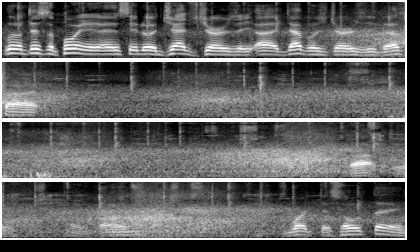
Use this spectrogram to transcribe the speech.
A little disappointed I didn't see no Jets jersey, uh, Devils jersey. But that's all right. Fuck, dude. Work this whole thing.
